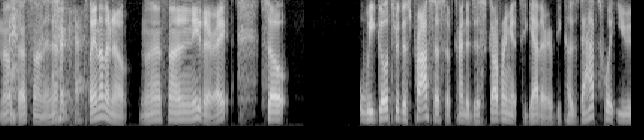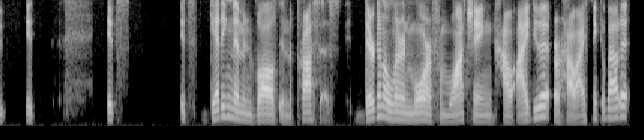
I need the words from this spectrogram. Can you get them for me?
No that's not in it. Okay. play another note. No, that's not in it either right? So we go through this process of kind of discovering it together because that's what you it it's it's getting them involved in the process. They're going to learn more from watching how i do it or how i think about it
